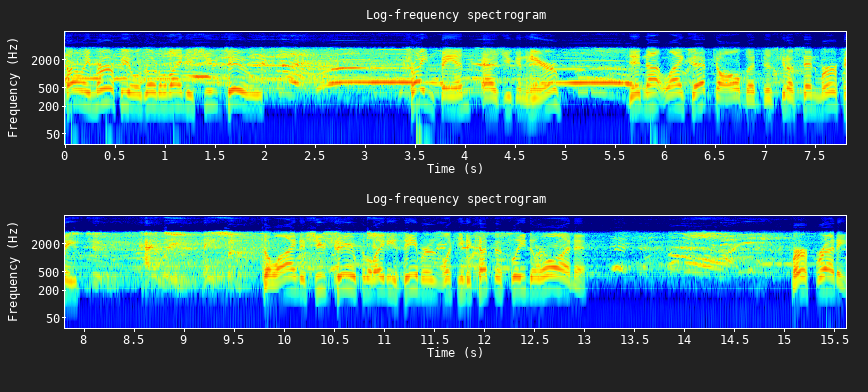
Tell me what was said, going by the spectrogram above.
Carly Murphy will go to the line to shoot two. Triton fans, as you can hear, did not like that call, but it's going to send Murphy Two. Kylie Mason. to the line to shoot two for the Lady Zebras, looking to cut this lead to one. Murph ready.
